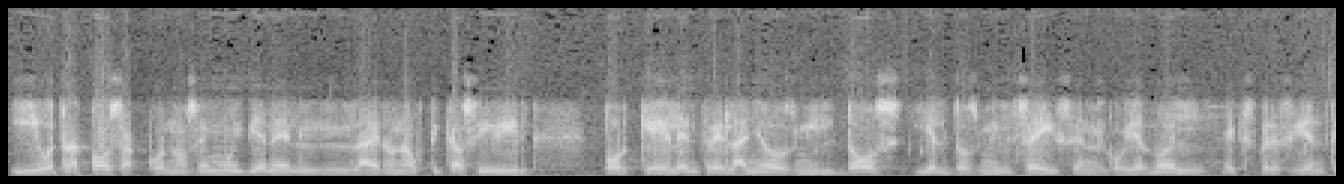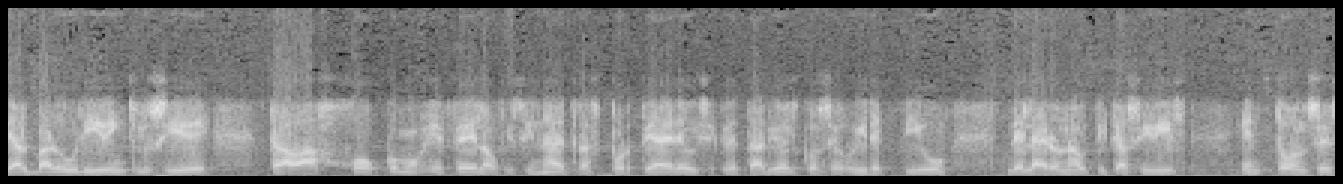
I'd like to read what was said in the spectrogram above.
Y otra cosa, conoce muy bien el- la aeronáutica civil porque él entre el año 2002 y el 2006, en el gobierno del expresidente Álvaro Uribe inclusive, trabajó como jefe de la Oficina de Transporte Aéreo y secretario del Consejo Directivo de la Aeronáutica Civil. Entonces,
